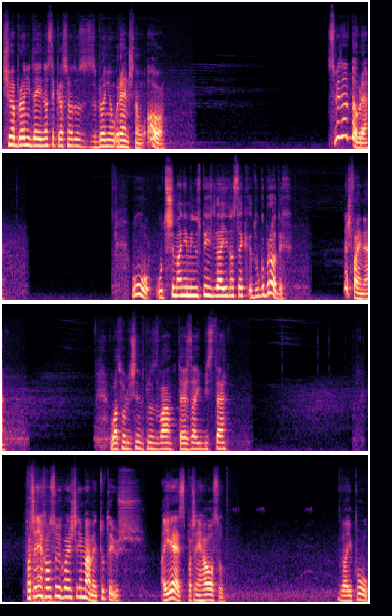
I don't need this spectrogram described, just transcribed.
Siła broni dla jednostek krasnoludów z bronią ręczną. O! W sumie to dobre. U, utrzymanie minus 5 dla jednostek długobrodych. Też fajne. Ład publiczny plus 2, też zajebiste. Patrzenia chaosu chyba jeszcze nie mamy. Tutaj już. A jest, patrzenie chaosu. 2,5.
